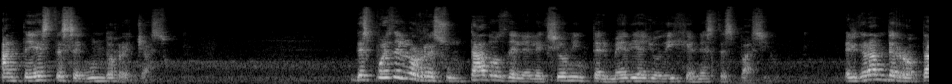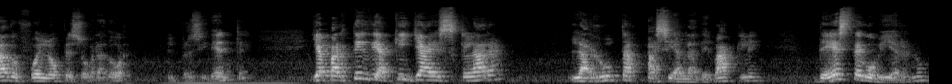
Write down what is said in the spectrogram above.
ante este segundo rechazo? Después de los resultados de la elección intermedia, yo dije en este espacio, el gran derrotado fue López Obrador, el presidente, y a partir de aquí ya es clara la ruta hacia la debacle de este gobierno,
